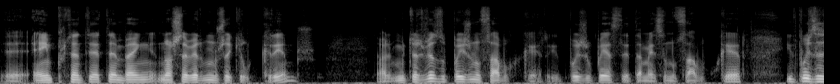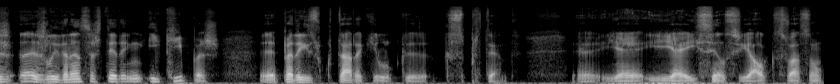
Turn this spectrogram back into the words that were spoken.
eh, é importante é também nós sabermos aquilo que queremos, Olha, muitas vezes o país não sabe o que quer, e depois o PSD também se não sabe o que quer, e depois as, as lideranças terem equipas eh, para executar aquilo que, que se pretende. Eh, e, é, e é essencial que se façam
